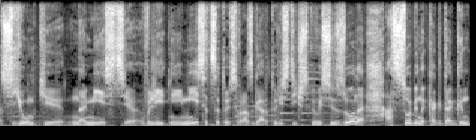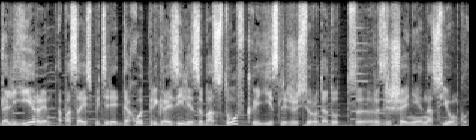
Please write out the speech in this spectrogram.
съемки на месте в летние месяцы, то есть в разгар туристического сезона, особенно когда гондольеры, опасаясь потерять доход, пригрозили забастовкой, если режиссеру дадут разрешение на съемку.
